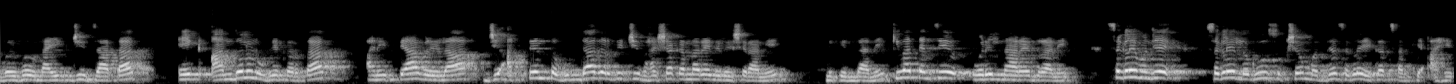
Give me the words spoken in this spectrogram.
वैभव नाईकजी जातात एक आंदोलन उभे करतात आणि त्यावेळेला जी अत्यंत गुंडागर्दीची भाषा करणारे निलेश राणे नितीन राणे किंवा त्यांचे वडील नारायण राणे सगळे म्हणजे सगळे लघु सूक्ष्म मध्य सगळे एकाच सारखे आहेत.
